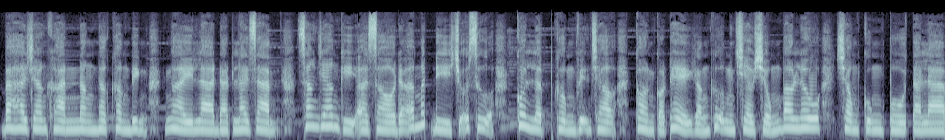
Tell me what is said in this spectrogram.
Bà Hà Giang Khan năng nặc khẳng định ngài là Đạt Lai Giảm, Sang Giang Ghi A So đã mất đi chỗ dựa, cô lập không viện trợ, còn có thể gắng gượng trèo chống bao lâu trong cung Potala.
